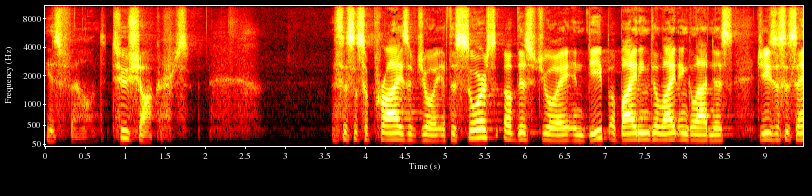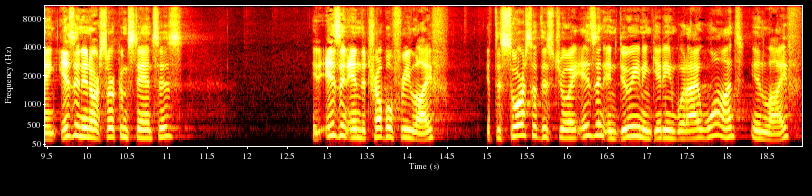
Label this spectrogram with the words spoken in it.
is found. Two shockers. This is a surprise of joy. If the source of this joy and deep, abiding delight and gladness, Jesus is saying, isn't in our circumstances, it isn't in the trouble free life, if the source of this joy isn't in doing and getting what I want in life,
